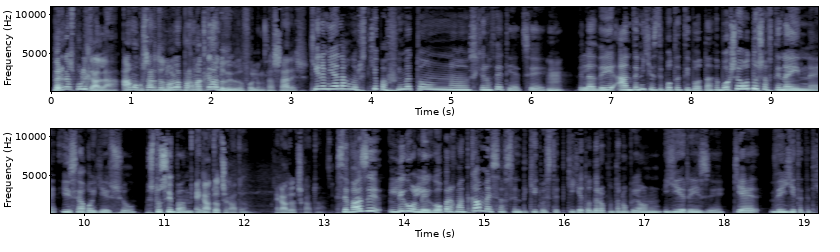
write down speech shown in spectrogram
Περνάς πολύ καλά. Άμα γουστάρετε τον όλα, πραγματικά να το δείτε το following, θα σας αρέσει. Και είναι μια αναγνωριστική επαφή με τον ε, σκηνοθέτη, έτσι. Μμ. Δηλαδή, αν δεν είχες δει ποτέ τίποτα, θα μπορούσε όντως αυτή να είναι η εισαγωγή σου στο σύμπαν του. 100%. 100%. Σε βάζει λίγο-λίγο πραγματικά μέσα στην δική του αισθητική για τον τρόπο με τον οποίο γυρίζει και διηγείται τέτοιες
